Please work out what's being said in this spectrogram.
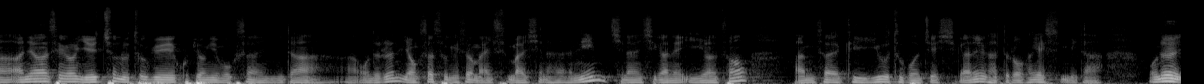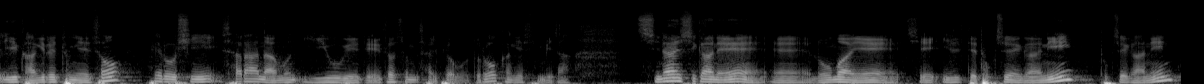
아, 안녕하세요. 예춘 루터교회 구병희 목사입니다. 아, 오늘은 역사 속에서 말씀하신 하나님 지난 시간에 이어서 암살 그 이후 두 번째 시간을 갖도록 하겠습니다. 오늘 이 강의를 통해서 헤롯이 살아남은 이유에 대해서 좀 살펴보도록 하겠습니다. 지난 시간에 에, 로마의 제1대 독재관이 독재관인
